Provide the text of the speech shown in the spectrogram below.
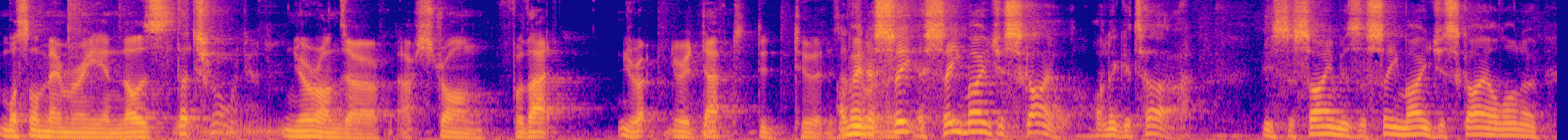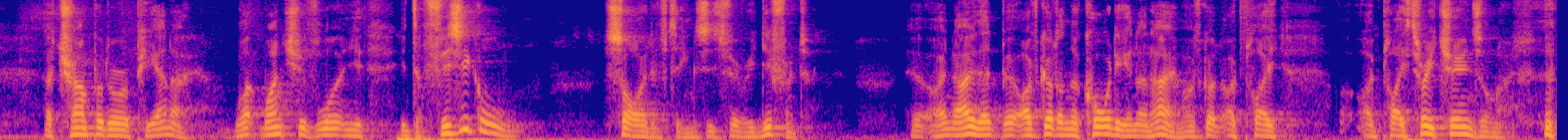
muscle memory and those That's right. neurons are, are strong for that. You're, you're adapted to it. I mean, a C major scale on a guitar is the same as a C major scale on a, a trumpet or a piano. Once you've learned, you, the physical side of things is very different. I know that, but I've got an accordion at home. I've got I play I play three tunes on it,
